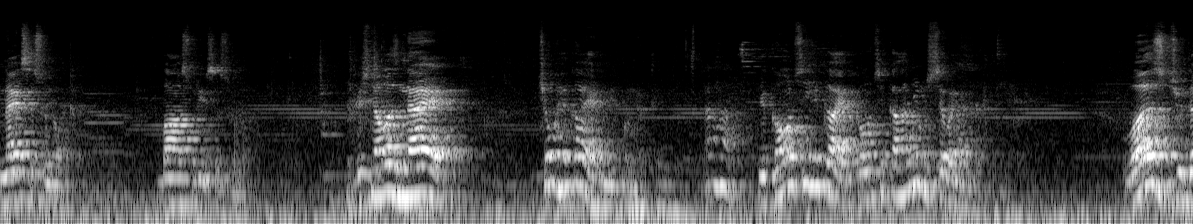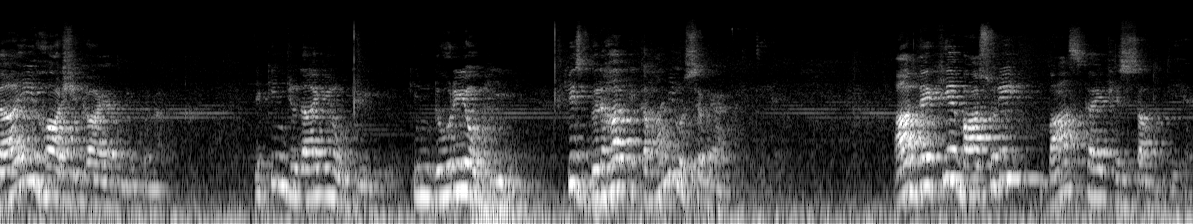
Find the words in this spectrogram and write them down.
नए से सुनो बांसुरी से सुनो। कृष्ण नए। क्यों हिकायत नहीं बोलते ये कौन सी हिकायत कौन सी कहानी मुझसे बयान करती है? वज जुदाई हो शिकायत में गुना ये किन जुदाइयों की किन दूरियों की किस बिरहा की कहानी मुझसे बयान करती है? आप देखिए बांसुरी बाँस का एक हिस्सा होती है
